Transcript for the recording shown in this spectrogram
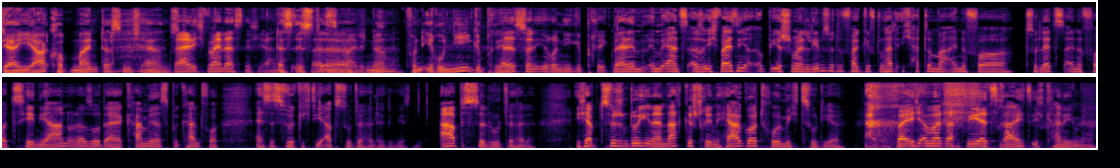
Der Jakob meint das nicht ernst. Nein, ich meine das nicht ernst. Das ist meine äh, ne, von Ironie Das geprägt. ist von Ironie geprägt. Nein, im, im Ernst. Also ich weiß nicht, ob ihr schon mal eine Lebensmittelvergiftung hattet. Ich hatte mal eine vor, zuletzt eine vor zehn Jahren oder so, daher kam mir das bekannt vor. Es ist wirklich die absolute Hölle gewesen. Absolute Hölle. Ich habe zwischendurch in der Nacht geschrien, Herrgott, hol mich zu dir. Weil ich immer dachte, jetzt reicht's, ich kann nicht mehr.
